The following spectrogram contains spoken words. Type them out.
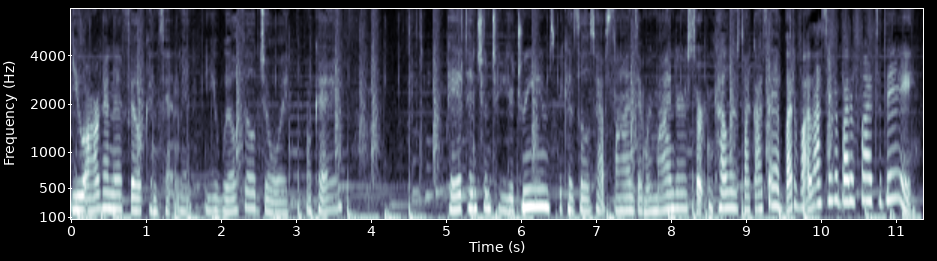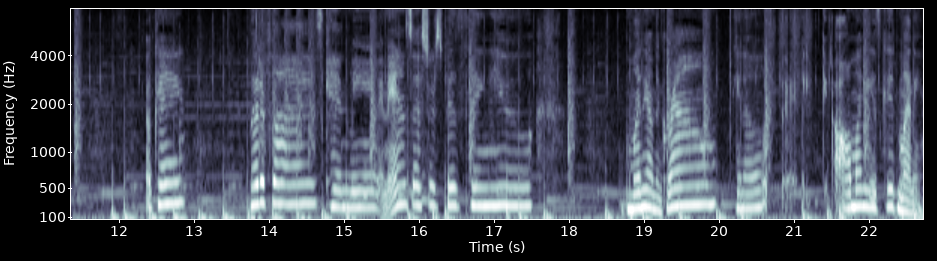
You are going to feel contentment. You will feel joy, okay? Pay attention to your dreams because those have signs and reminders, certain colors. Like I said, butterflies. I seen a butterfly today. Okay? Butterflies can mean an ancestor's visiting you, money on the ground, you know, all money is good money.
